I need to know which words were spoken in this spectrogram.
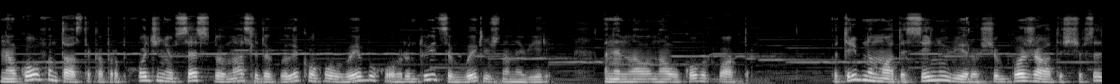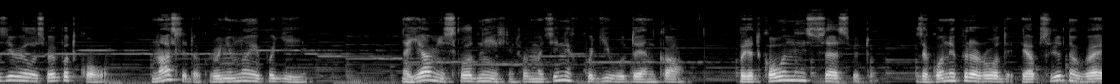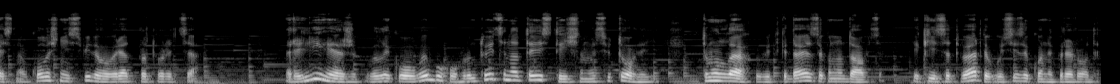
Наукова фантастика про походження Всесвіту внаслідок Великого вибуху ґрунтується виключно на вірі, а не на наукових фактах. Потрібно мати сильну віру, щоб вважати, що все з'явилось випадково, внаслідок руйнівної події. Наявність складних інформаційних кодів у ДНК, впорядкований Всесвіту, закони природи і абсолютно весь навколишній світ говорять про Творця. Релігія ж Великого вибуху ґрунтується на теїстичному світогляді і тому легко відкидає законодавця, який затвердив усі закони природи.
